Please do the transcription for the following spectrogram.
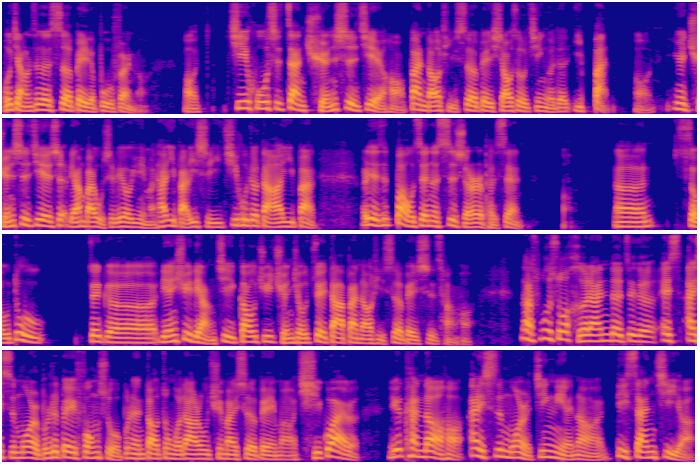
我讲这个设备的部分哦，哦，几乎是占全世界哈半导体设备销售金额的一半哦，因为全世界是两百五十六亿嘛，它一百一十一，几乎就达到一半，而且是暴增了四十二 percent，呃，首度这个连续两季高居全球最大半导体设备市场哈。那不是说荷兰的这个 S 艾斯摩尔不是被封锁，不能到中国大陆去卖设备吗？奇怪了，你会看到哈，艾斯摩尔今年啊第三季啊，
